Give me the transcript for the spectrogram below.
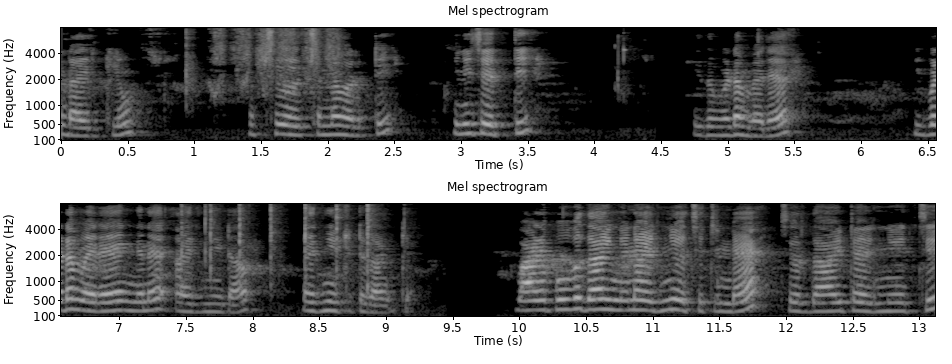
ഉണ്ടായിരിക്കും. കുറച്ച് വെളിച്ചെണ്ണ വരട്ടി ഇനി ചെത്തി ഇതിവിടം വരെ ഇവിടം വരെ ഇങ്ങനെ അരിഞ്ഞിടാം. അരിഞ്ഞിട്ടിട്ട് കാണിക്കാം. വാഴപ്പൂവ് ഇതാ ഇങ്ങനെ അരിഞ്ഞു വെച്ചിട്ടുണ്ട്. ചെറുതായിട്ട് അരിഞ്ഞു വെച്ച്.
